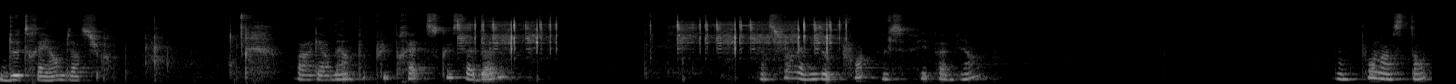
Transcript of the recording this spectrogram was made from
deux traits, hein, bien sûr. On va regarder un peu plus près ce que ça donne. Bien sûr, la mise au point ne se fait pas bien. Donc pour l'instant,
